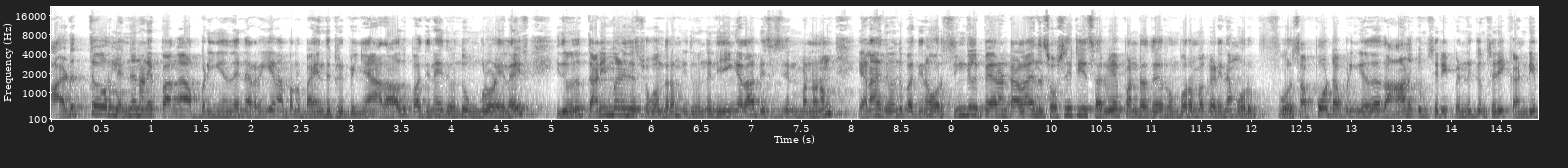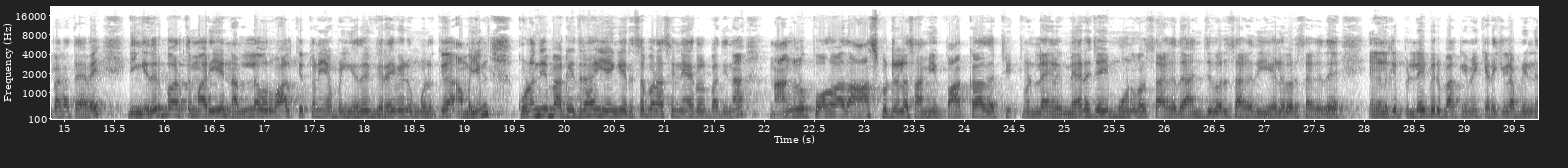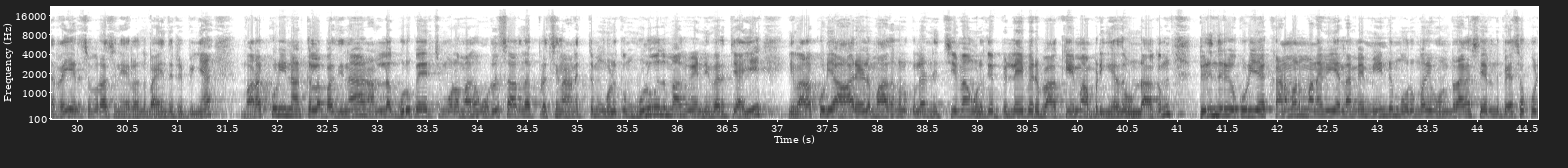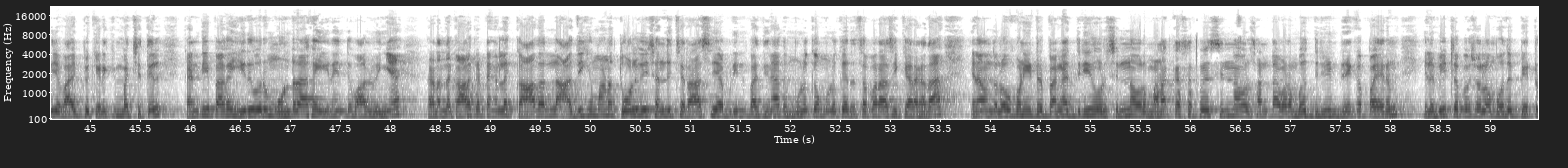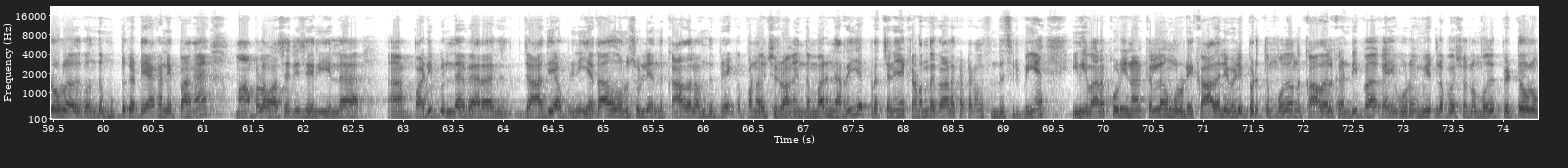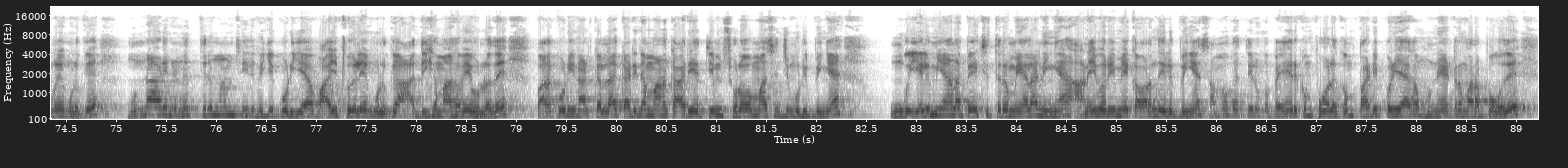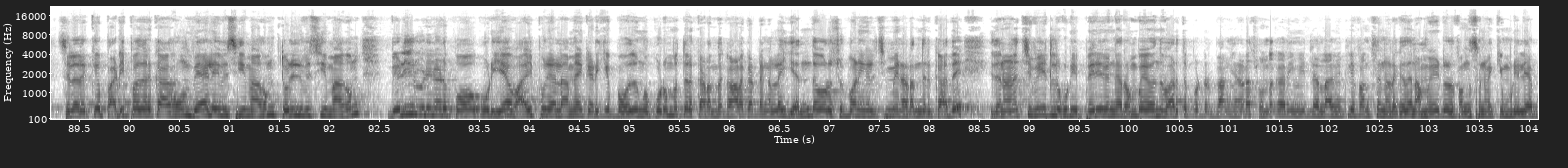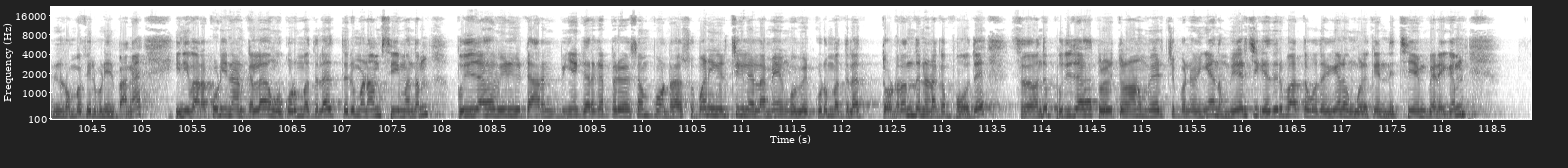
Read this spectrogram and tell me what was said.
அடுத்தவர்கள் என்ன நினைப்பாங்க? அப்படிங்கிறத நிறைய நம்பரில் பயந்துட்டு இருப்பீங்க. அதாவது பார்த்தீங்கன்னா இது வந்து உங்களுடைய லைஃப் இது வந்து தனி மனித சுதந்திரம். இது வந்து நீங்கள் தான் டிசிஷன் பண்ணணும். ஏன்னா இது வந்து பார்த்தீங்கன்னா ஒரு சிங்கிள் பேரண்டால இந்த சொசைட்டியை சர்வே பண்ணுறது ரொம்ப ரொம்ப கடினம். ஒரு ஒரு சப்போர்ட் அப்படிங்கிறது அது ஆணுக்கும் சரி பெண்ணுக்கும் சரி கண்டிப்பாக தேவை. நீங்கள் எதிர்பார்த்த மாதிரியே நல்ல ஒரு வாழ்க்கை துணை அப்படிங்கிறது விரைவில் உங்களுக்கு அமையும். குழந்தை பாக்கியத்திற்காக இயங்கிய ரிசபராசி நேர்கள் பார்த்தீங்கன்னா நாங்களும் போகாத ஹாஸ்பிட்டலில் சாமி பார்க்காத ட்ரீட்மெண்ட்டில் எங்களுக்கு மேரேஜ் ஆகி மூணு வருஷம் ஆகுது அஞ்சு வருஷம் ஆகுது ஏழு வருஷம் ஆகுது. எங்களுக்கு பிள்ளை பேர் பாக்கியமே கிடைக்கல அப்படின்னு நிறைய ரிஷபராசி நேரில் வந்து பயந்துட்டு இருப்பீங்க. வரக்கூடிய நாட்களில் பார்த்தீங்கன்னா நல்ல குரு பயிற்சி மூலமாக உடல் சார்ந்த பிரச்சனை அனைத்தும் உங்களுக்கு முழுவதுமாகவே நிவர்த்தியாகி நீ வரக்கூடிய ஆறு ஏழு மாதங்களுக்குள்ள நிச்சயமாக உங்களுக்கு பிள்ளை பேர் பாக்கியம் அப்படிங்கிறது உண்டாகும். பிரிந்திருக்கக்கூடிய கணவன் மனைவி எல்லாமே மீண்டும் ஒரு முறை ஒன்றாக சேர்ந்து பேசக்கூடிய வாய்ப்பு கிடைக்கும் பட்சத்தில் கண்டிப்பாக இருவரும் ஒன்றாக இணைந்து வாழ்வீங்க. கடந்த காலகட்டங்களில் காதலில் அதிகமான தோல்வியை சந்திச்ச ராசி அப்படின்னு பார்த்தீங்கன்னா அது முழுக்க முழுக்க ரிஷப ராசிக்காரங்க தான். ஏன்னா வந்து லவ் பண்ணிட்டு இருப்பாங்க. திடீர்னு ஒரு சின்ன ஒரு மனக்கசப்பு சின்ன ஒரு சண்டை வரும்போது திடீர்னு பிரேக்கப் ஆயிரும். இல்லை வீட்டில் போய் சொல்லும்போது பெற்றோர்கள் அதுக்கு வந்து முட்டுக்கட்டையாக நிற்பாங்க மாப்பிள்ளை வசதி சரியில்லை படிப்பு இல்லை வேற ஜாதி அப்படின்னு ஏதாவது ஒன்று சொல்லி அந்த காதலை வந்து பிரேக்கப் பண்ண வச்சிருவாங்க. இந்த மாதிரி நிறைய பிரச்சனையை கடந்த காலகட்டங்களில் சந்திச்சிருப்பீங்க. இனி வரக்கூடிய நாட்களில் உங்களுடைய காதலை வெளிப்படுத்தும் போது அந்த காதல் கண்டிப்பாக கைகூடும். வீட்டில் போய் சொல்லும்போது பெற்றோர்களே உங்களுக்கு முன்னாடி நின்று திருமணம் செய்து வைக்கக்கூடிய வாய்ப்புகளே உங்களுக்கு அதிகமாகவே உள்ளது. வரக்கூடிய நாட்களில் கடினமான காரியத்தையும் சுலபமாக செஞ்சு முடிப்பீங்க. உங்கள் எளிமையான பேச்சு திறமையால் நீங்கள் அனைவரையுமே கவர்ந்து இழுப்பீங்க சமூகத்தில் உங்கள் பெயருக்கும் புகழுக்கும் படிப்படியாக முன்னேற்றம் வரப்போகுது. சிலருக்கு படிப்பதற்காகவும் வேலை விஷயமாகவும் தொழில் விஷயமாகவும் வெளியூர் வெளிநாடு போகக்கூடிய வாய்ப்புகள் எல்லாமே கிடைக்க போகுது. உங்கள் குடும்பத்தில் கடந்த காலகட்டங்களில் எந்த ஒரு சுப நிகழ்ச்சியுமே நடந்திருக்காது. இதை நினச்சி வீட்டில் கூடிய பெரியவங்க ரொம்ப வந்து வருத்தப்பட்டிருப்பாங்க. என்னடா சொந்தக்காரங்க வீட்டில் எல்லா வீட்லேயும் ஃபங்க்ஷன் நடக்குது. நம்ம வீட்டில் ஒரு ஃபங்க்ஷன் வைக்க முடியல அப்படின்னு ரொம்ப ஃபீல் பண்ணியிருப்பாங்க. இனி வரக்கூடிய நாட்களில் உங்கள் குடும்பத்தில் திருமணம் சீமந்தம் புதிதாக வீடு கிட்ட ஆரம்பிப்பீங்க. கிரகப்பிரவேசம் போன்ற சுப நிகழ்ச்சிகள் எல்லாமே உங்கள் குடும்பத்தில் குடும்பத்தில் தொடர்ந்து நடக்க போகுது சில வந்து புதிதாக தொழில் தொழிலான முயற்சி பண்ணுவீங்க. அந்த முயற்சிக்கு எதிர்பார்த்த உதவிகள் உங்களுக்கு நிச்சயம் கிடைக்கும்.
